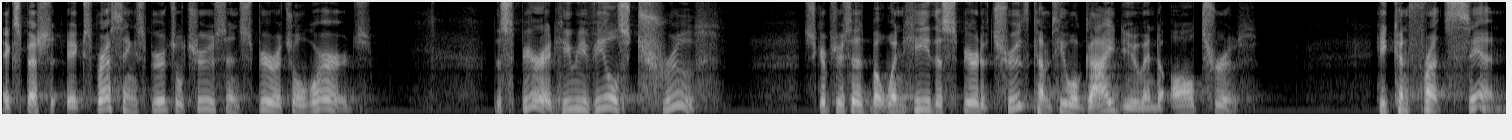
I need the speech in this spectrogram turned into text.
expressing spiritual truths in spiritual words. The Spirit, He reveals truth. Scripture says, But when He, the Spirit of truth, comes, He will guide you into all truth. He confronts sin.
